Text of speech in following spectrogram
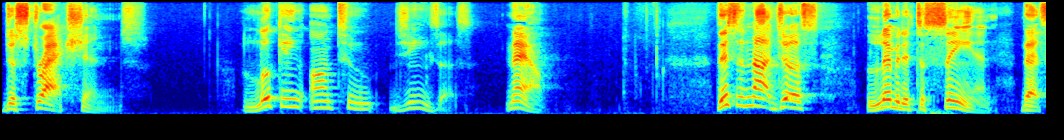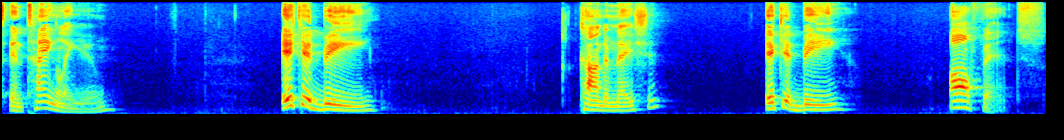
distractions. Looking unto Jesus. Now, this is not just limited to sin that's entangling you. It could be condemnation, it could be offense.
